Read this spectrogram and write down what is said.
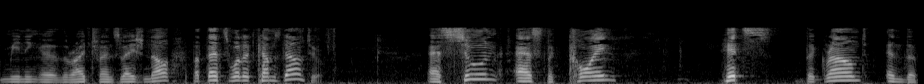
meaning, uh, the right translation now, but that's what it comes down to. As soon as the coin hits the ground in the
